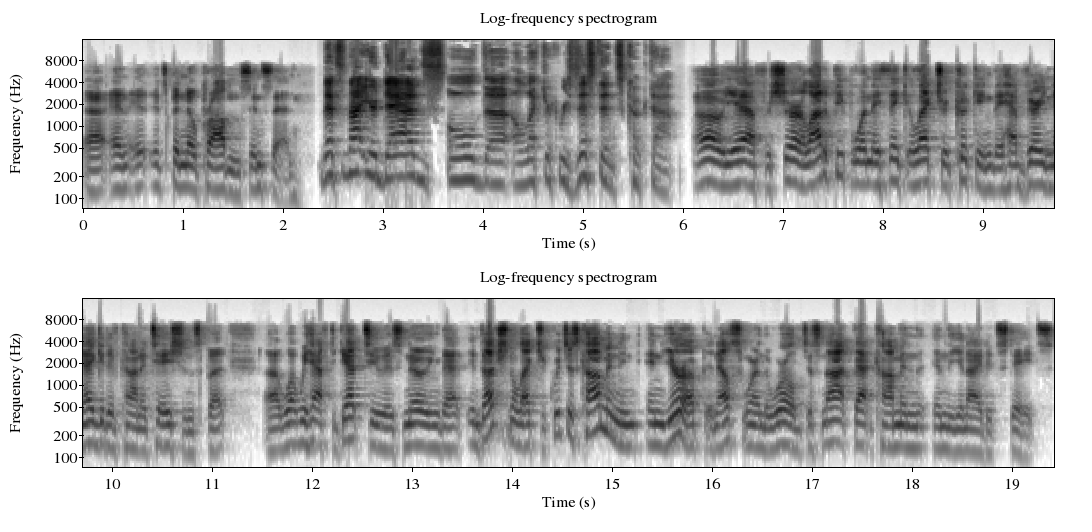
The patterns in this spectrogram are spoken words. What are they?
uh, and it, has been no problem since then. That's not your dad's old uh, electric resistance cooktop. Oh, yeah, for sure. A lot of people, when they think electric cooking, they have very negative connotations, but uh, what we have to get to is knowing that induction electric, which is common in, in Europe and elsewhere in the world, just not that common in the United States.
